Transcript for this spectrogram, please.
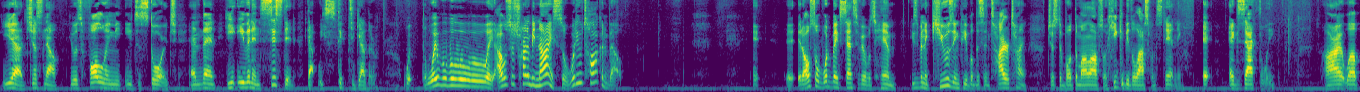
Yeah, just now. He was following me into storage, and then he even insisted that we stick together. Wait, wait, wait, wait, wait, wait, wait. I was just trying to be nice, so what are you talking about? It, it, it also would make sense if it was him. He's been accusing people this entire time just to vote them all off so he could be the last one standing. It, exactly. Alright, well,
